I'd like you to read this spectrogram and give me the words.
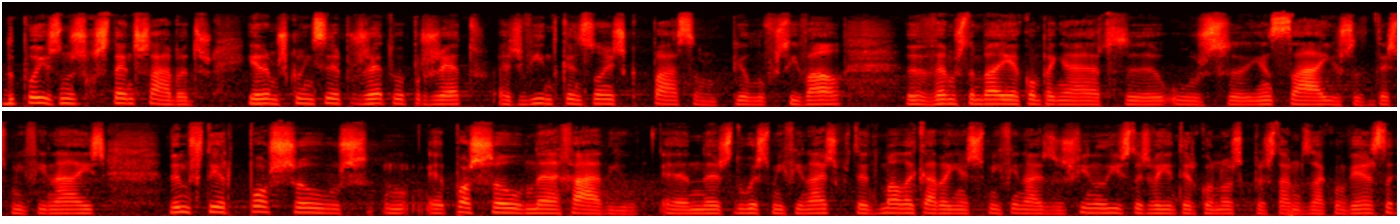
Depois, nos restantes sábados, iremos conhecer projeto a projeto, as 20 canções que passam pelo festival. Vamos também acompanhar os ensaios das semifinais. Vamos ter pós-shows, pós-show na rádio nas duas semifinais, portanto, mal acabem as semifinais, os finalistas vêm ter connosco para estarmos à conversa,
